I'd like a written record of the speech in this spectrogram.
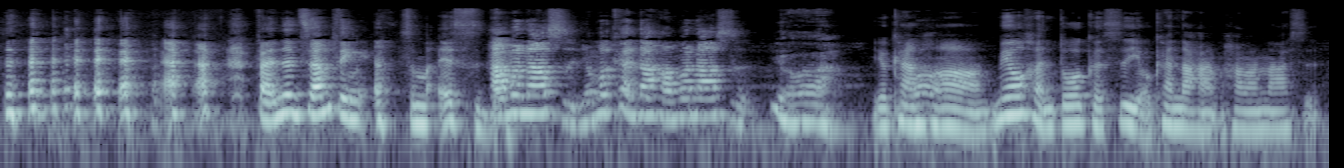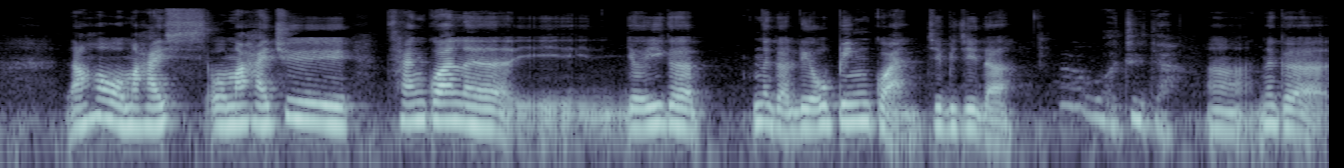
反正 something 呃什么 s 蛤的，蟆拉屎有没有看到蛤蟆拉屎？有啊，有看有哈、没有很多，可是有看到蛤蛤蟆拉死。然后我们还我们还去参观了有一个那个溜冰馆，记不记得？我记得，嗯，那个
